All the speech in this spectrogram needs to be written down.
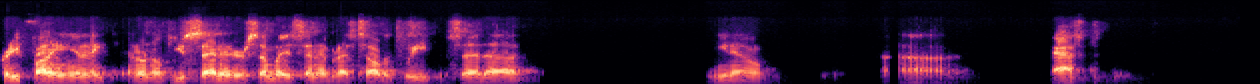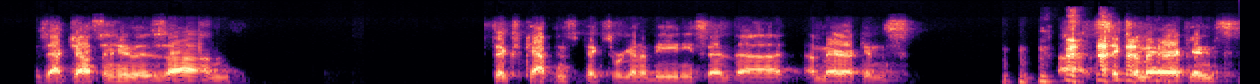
pretty funny. And I, I don't know if you sent it or somebody sent it, but I saw the tweet that said uh, you know, uh, asked Zach Johnson who his um, six captains picks were going to be, and he said uh, Americans, uh, six Americans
